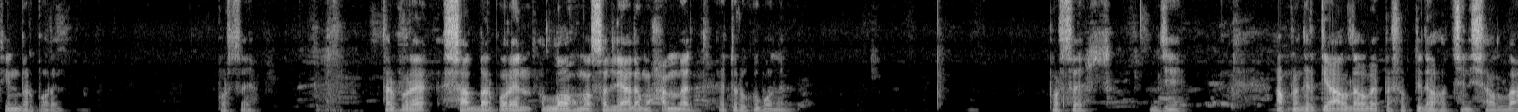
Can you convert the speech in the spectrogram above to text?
তিনবার পড়েন, পড়ছে। তারপরে সাতবার পড়েন, আল্লাহুম্মা সাল্লি আলা মুহাম্মদ এতটুকু বলেন। পড়ছে, জি আপনাদেরকে আলাদাভাবে একটা শক্তি দেওয়া হচ্ছে ইনশাআল্লাহ।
